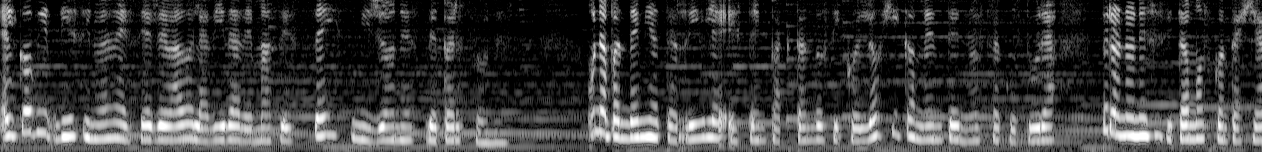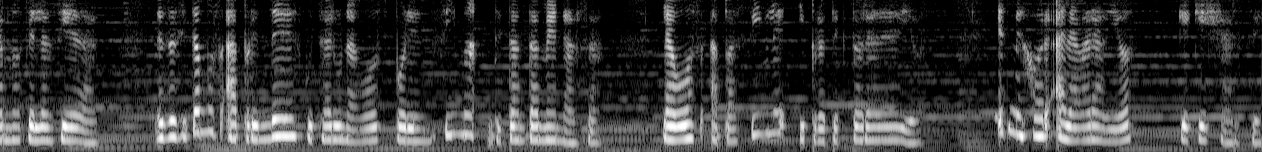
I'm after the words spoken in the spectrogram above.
el COVID-19 se ha llevado la vida de más de 6 millones de personas. Una pandemia terrible está impactando psicológicamente en nuestra cultura, pero no necesitamos contagiarnos de la ansiedad. Necesitamos aprender a escuchar una voz por encima de tanta amenaza, la voz apacible y protectora de Dios. Es mejor alabar a Dios que quejarse.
